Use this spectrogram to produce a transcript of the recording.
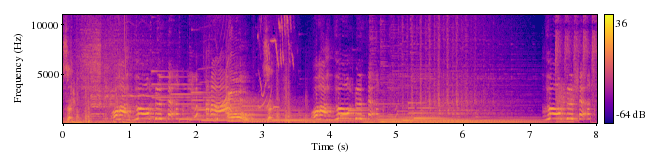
셋. 와 서울에. 오, 셋. 와 서울에. 서울에.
